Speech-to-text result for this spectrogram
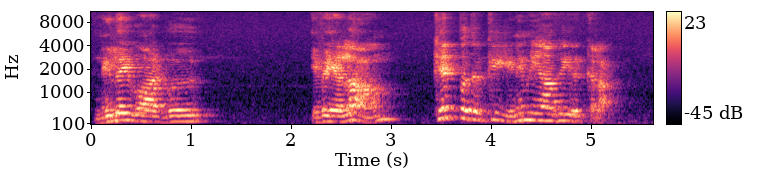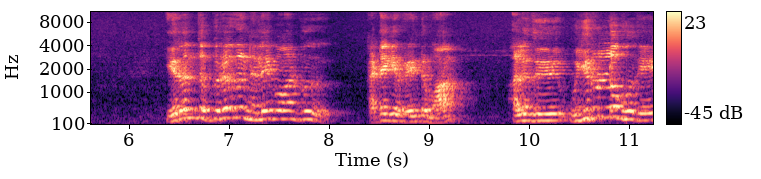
நிலைவாழ்வு இவையெல்லாம் கேட்பதற்கு இனிமையாக இருக்கலாம். இறந்த பிறகு நிலைவாழ்வு அடைய வேண்டுமா? அல்லது உயிருள்ள போதே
